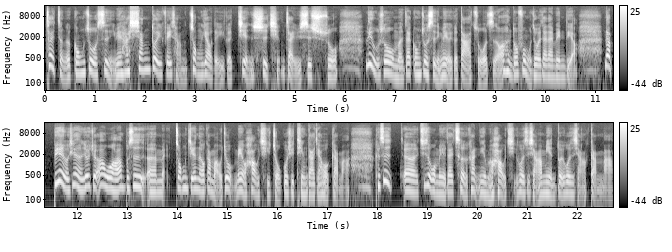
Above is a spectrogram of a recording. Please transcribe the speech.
在整个工作室里面，它相对非常重要的一个件事情，在于是说，例如说我们在工作室里面有一个大桌子哦，很多父母就会在那边聊。那别人有些人就觉得啊，我好像不是呃中间的，干嘛？我就没有好奇走过去听大家或干嘛。可是呃，其实我们也在测，看你有没有好奇，或者是想要面对，或者是想要干嘛。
